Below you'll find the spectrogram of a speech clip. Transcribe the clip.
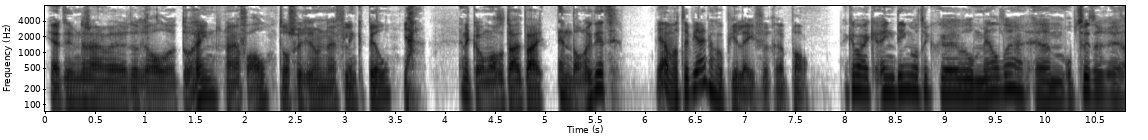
Ja, daar zijn we er al doorheen. Nou ja, vooral. Het was weer een eh, flinke pil. Ja. En dan komen we altijd uit bij. En dan nog dit. Ja, wat heb jij nog op je lever, eh, Paul? Ik heb eigenlijk één ding wat ik uh, wil melden. Um, op Twitter uh,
